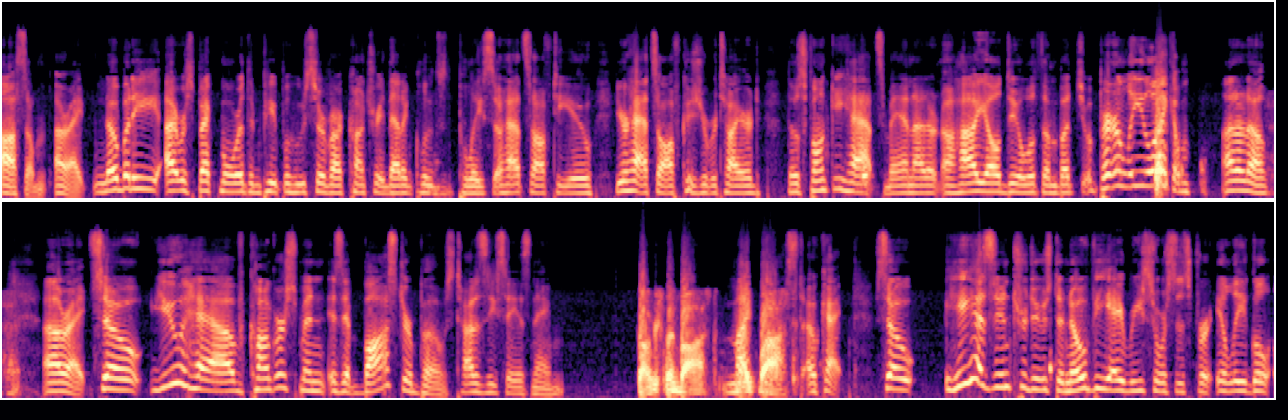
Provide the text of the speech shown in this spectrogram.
Awesome. All right. Nobody I respect more than people who serve our country. That includes the police. So hats off to you. Your hats off because you're retired. Those funky hats, man. I don't know how y'all deal with them, but you, apparently you like them. I don't know. All right. So you have Congressman, is it Bost or Bost? How does he say his name? Congressman Bost. Mike, Mike Bost. Bost. Okay. So he has introduced a No VA Resources for Illegal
